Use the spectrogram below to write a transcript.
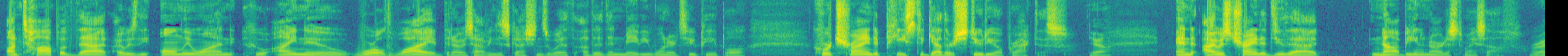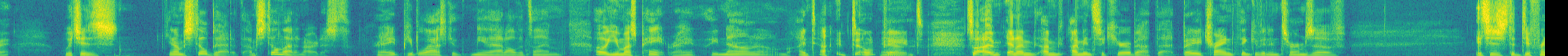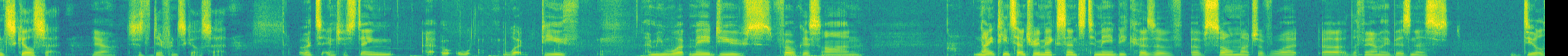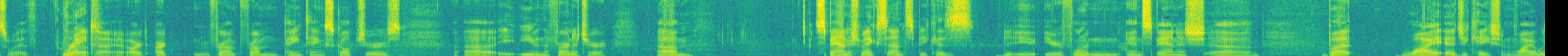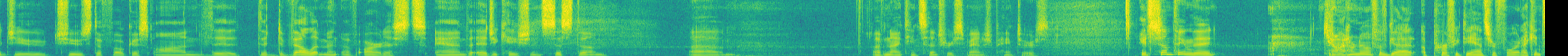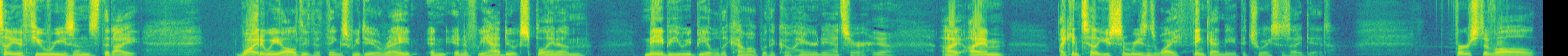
on top of that, I was the only one who I knew worldwide that I was having discussions with, other than maybe one or two people, who were trying to piece together studio practice. Yeah. And I was trying to do that not being an artist myself Right. which is, you know, I'm still bad at that. I'm still not an artist, right? People ask me that all the time. Oh, you must paint, right? Like, no, no, I, I don't Yeah. paint. So I'm, and I'm, I'm, I'm insecure about that. But I try and think of it in terms of, it's just a different skill set. Yeah. It's just a different skill set. Well, it's interesting. Uh, what do you? Th- I mean, what made you s- focus on? 19th century makes sense to me because of of so much of what uh, the family business deals with. Right. Uh, art, art from from painting, sculptures, uh, e- even the furniture. Um, Spanish makes sense because you, you're fluent in, in Spanish, uh, but why education? Why would you choose to focus on the the development of artists and the education system um, of 19th century Spanish painters? It's something that, you know, I don't know if I've got a perfect answer for it. I can tell you a few reasons that I, why do we all do the things we do, right? And, and if we had to explain them, maybe we'd be able to come up with a coherent answer. Yeah. I, I am I can tell you some reasons why I think I made the choices I did. First of all,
